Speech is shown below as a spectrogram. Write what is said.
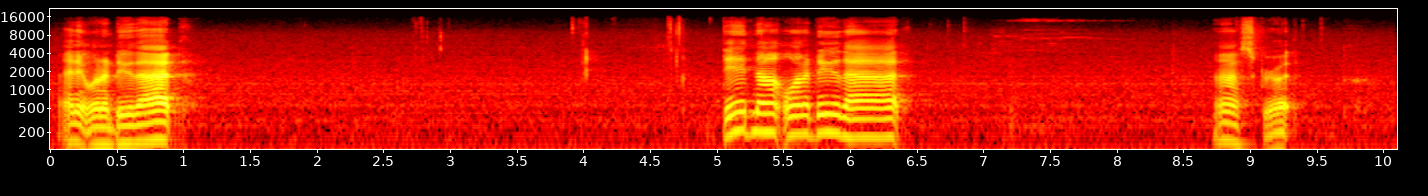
I didn't want to do that. Did not want to do that. Ah, screw it.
